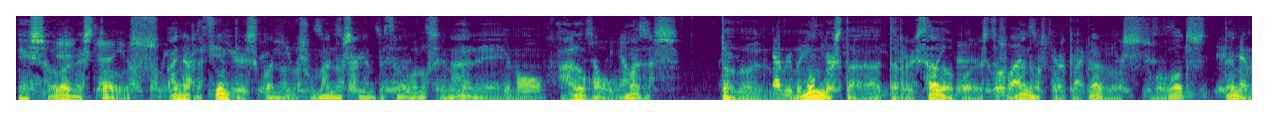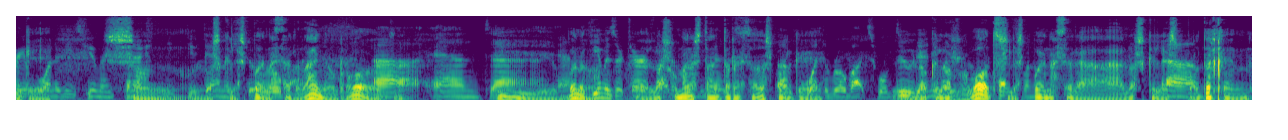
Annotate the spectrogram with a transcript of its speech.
Es solo en estos años recientes cuando los humanos han empezado a evolucionar en algo más. Todo el mundo está aterrorizado por estos humanos porque, claro, los robots temen que son los que les pueden hacer daño a un robot. Y bueno, los humanos están aterrorizados porque lo que los robots les pueden hacer a los que les protegen.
